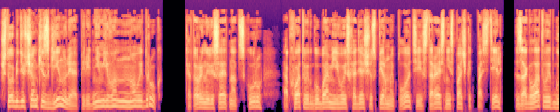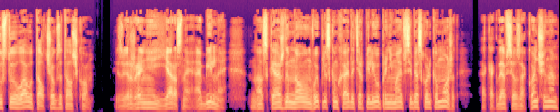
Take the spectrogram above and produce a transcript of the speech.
что обе девчонки сгинули, а перед ним его новый друг, который нависает над Скуру, обхватывает губами его исходящую спермой плоть и, стараясь не испачкать постель, заглатывает густую лаву толчок за толчком. Извержение яростное, обильное, но с каждым новым выплеском Хайда терпеливо принимает в себя сколько может, а когда все закончено,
